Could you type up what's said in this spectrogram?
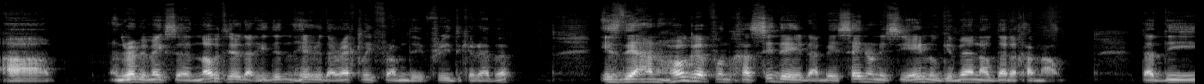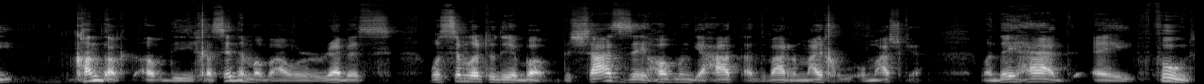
Uh, and the Rebbe makes a note here that he didn't hear it directly from the Frierdiker Rebbe, is the Hanhoge von Chasidei Rabbi Nisienu given al derech that the conduct of the Hasidim of our Rebbes was similar to the above. When they had a food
